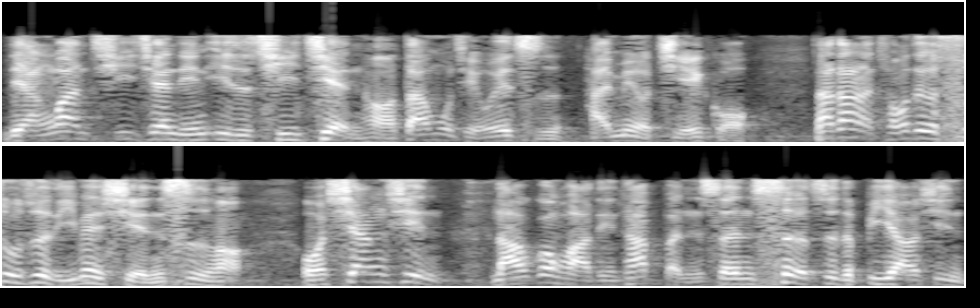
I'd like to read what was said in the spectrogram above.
两万七千零一十七件哈，到目前为止还没有结果。那当然从这个数字里面显示哈。我相信劳工法庭它本身设置的必要性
